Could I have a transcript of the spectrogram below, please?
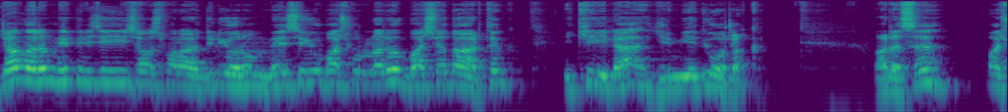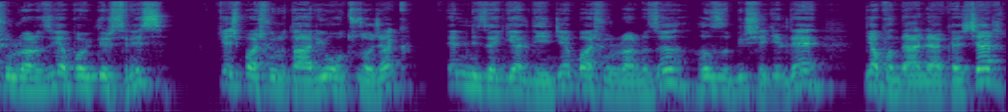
Canlarım hepinize iyi çalışmalar diliyorum. MSU başvuruları başladı artık. 2 ila 27 Ocak arası başvurularınızı yapabilirsiniz. Geç başvuru tarihi 30 Ocak. Elinizden geldiğince başvurularınızı hızlı bir şekilde yapın değerli arkadaşlar.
